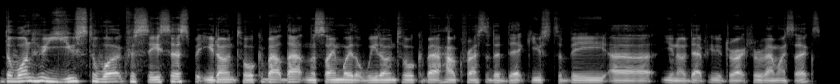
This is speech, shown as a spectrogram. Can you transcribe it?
the one who used to work for CSIS, but you don't talk about that in the same way that we don't talk about how Cressida Dick used to be, uh, you know, deputy director of MI6.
